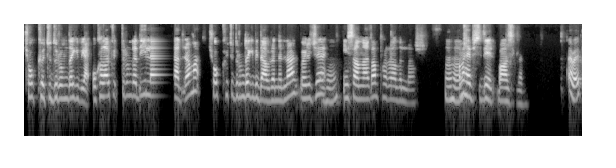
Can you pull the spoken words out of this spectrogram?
çok kötü durumda gibi yani o kadar kötü durumda değillerdir ama çok kötü durumda gibi davranırlar. Böylece Hı hı. insanlardan para alırlar. Hı hı. Ama hepsi değil bazıları. evet.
